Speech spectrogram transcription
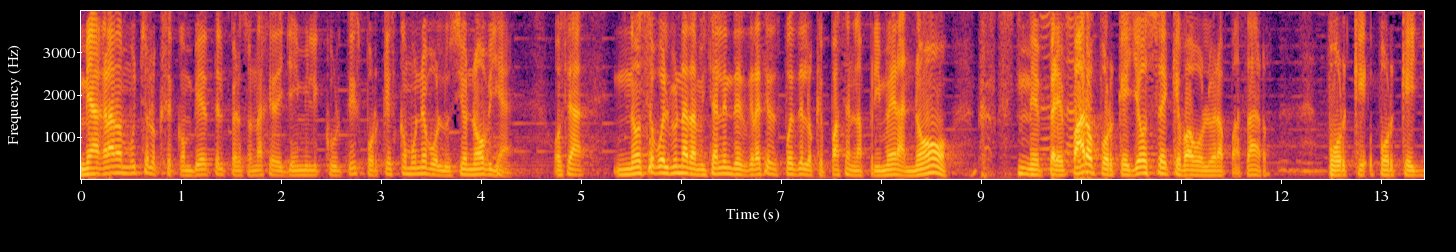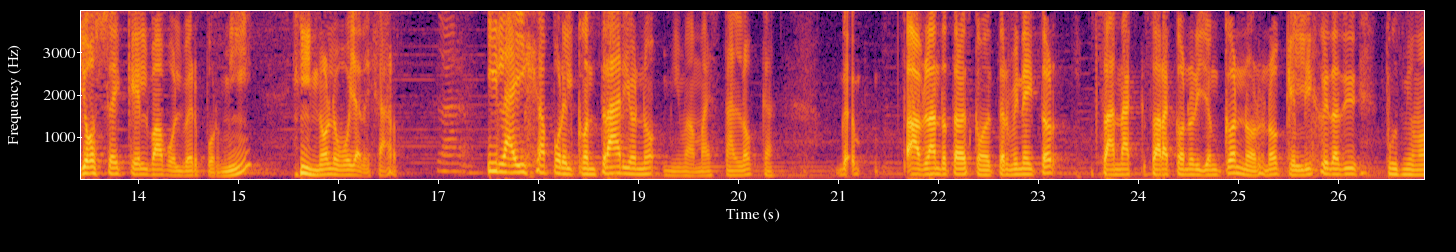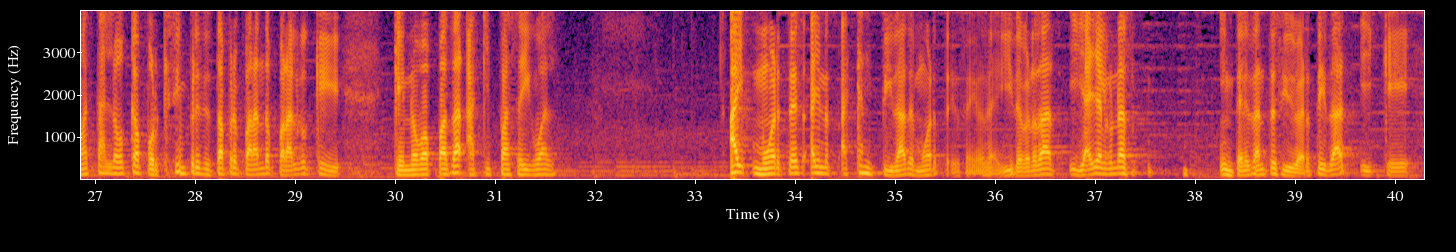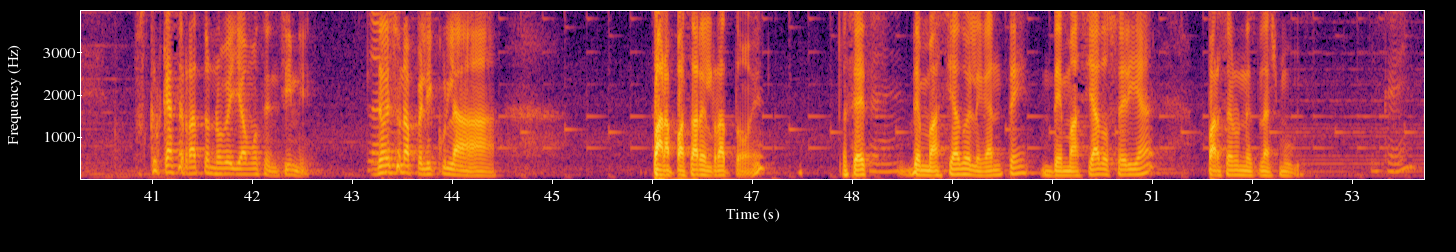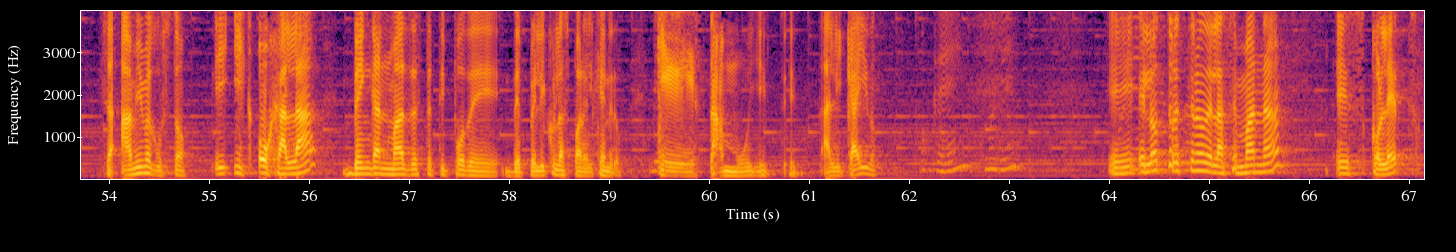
Me agrada mucho lo que se convierte el personaje de Jamie Lee Curtis porque es como una evolución obvia. O sea, no se vuelve una damisela en desgracia después de lo que pasa en la primera. No, me preparo claro. porque yo sé que va a volver a pasar. Porque, porque yo sé que él va a volver por mí y no lo voy a dejar. Claro. Y la hija, por el contrario, no, mi mamá está loca. Hablando otra vez como de Terminator, Sana- Sarah Connor y John Connor, ¿no? Que el hijo es así, pues mi mamá está loca porque siempre se está preparando para algo que, que no va a pasar. Aquí pasa igual. Hay muertes, hay una hay cantidad de muertes, ¿eh? O sea, y de verdad, y hay algunas interesantes y divertidas y que pues creo que hace rato no veíamos en cine. Claro. No es una película para pasar el rato, ¿eh? O sea, es demasiado elegante, demasiado seria para ser un slash movie. O sea, a mí me gustó. Y, y ojalá vengan más de este tipo de, de películas para el género, Bien. que está muy eh, alicaído. Ok, muy bien. Eh, bien, el otro estreno de la semana es Colette,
